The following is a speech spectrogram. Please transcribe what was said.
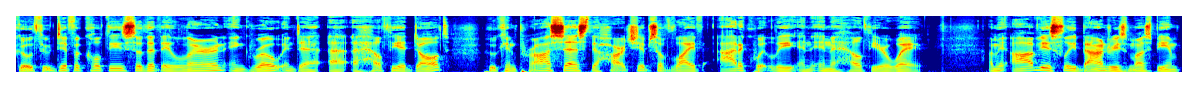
go through difficulties so that they learn and grow into a, a, healthy adult who can process the hardships of life adequately and in a healthier way? I mean, obviously, boundaries must be in,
